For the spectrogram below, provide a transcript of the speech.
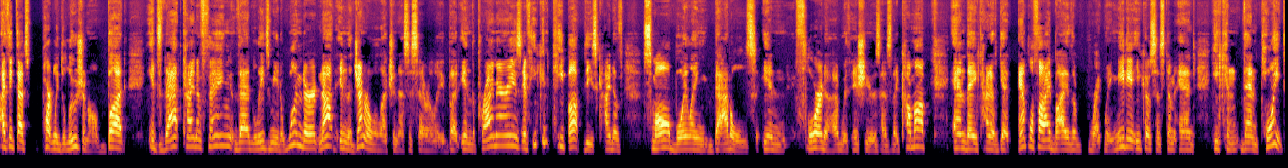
I think that's partly delusional, but it's that kind of thing that leads me to wonder, not in the general election necessarily, but in the primaries, if he can keep up these kind of small boiling battles in Florida with issues as they come up and they kind of get amplified by the right wing media ecosystem. And he can then point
